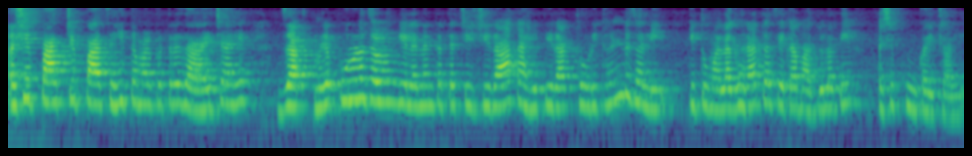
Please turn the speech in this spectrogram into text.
असे पाचचे पाचही तमालपत्र जाळायचे आहे जा म्हणजे पूर्ण जळून गेल्यानंतर त्याची जी राख आहे ती राख थोडी थंड झाली की तुम्हाला घरातच एका बाजूला ती अशी फुंकायची आहे.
